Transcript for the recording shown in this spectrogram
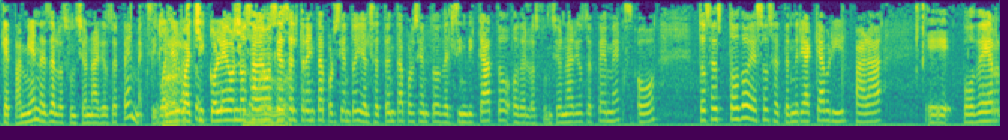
que también es de los funcionarios de Pemex. Igual el huachicoleo no sabemos si es el 30% y el 70% del sindicato o de los funcionarios de Pemex o entonces todo eso se tendría que abrir para eh, poder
